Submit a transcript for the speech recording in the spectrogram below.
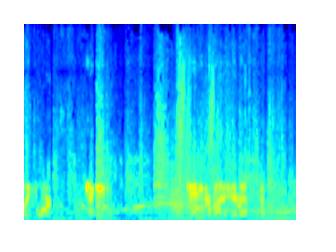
Charlie 4. Checking. Can you provide a sit rep?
